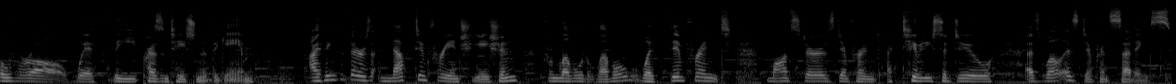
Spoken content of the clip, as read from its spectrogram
overall with the presentation of the game I think that there's enough differentiation from level to level with different monsters, different activities to do, as well as different settings.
